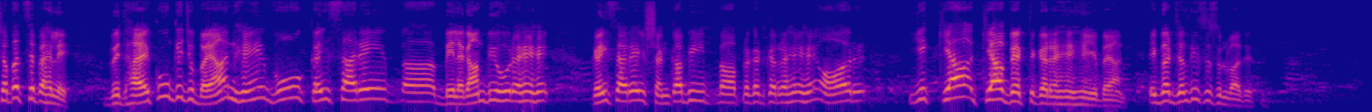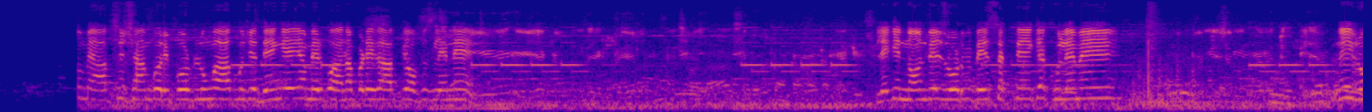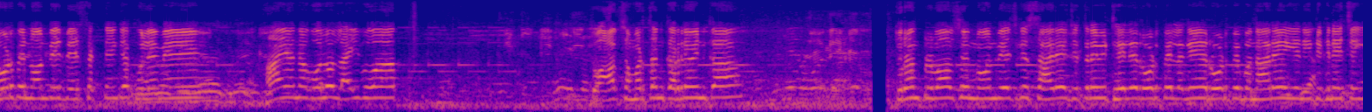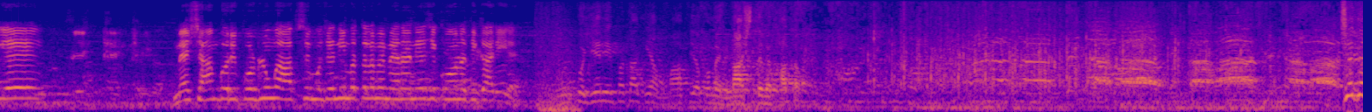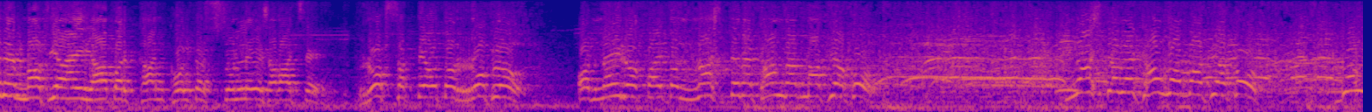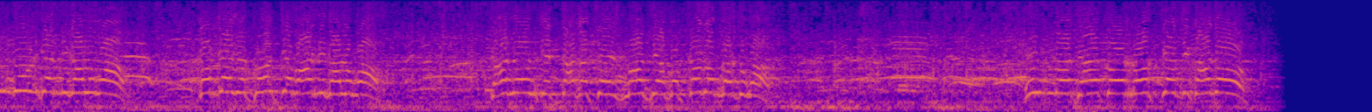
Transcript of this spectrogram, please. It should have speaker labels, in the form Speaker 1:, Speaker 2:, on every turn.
Speaker 1: शपथ से पहले, विधायकों के जो बयान हैं, वो कई सारे बेलगाम भी हो रहे हैं, कई सारे शंका भी प्रकट कर रहे हैं और ये क्या क्या व्यक्त कर रहे हैं ये बयान? एक बार जल्दी से सुनवा देते हैं।
Speaker 2: तो मैं आपसे शाम को रिपोर्ट लूँगा, आप मुझे देंगे या मेरे को आना पड़ेगा आपके ऑफ़िस लेने? लेकिन नॉन वेज रोड पे बेच सकते हैं क्या खुले में? नहीं, रोड पे नॉन वेज बेच सकते हैं क्या? खुले में? हाँ या ना? बोलो लाइव हो आप। तो आप समर्थन कर रहे हो इनका? तुरंत प्रभाव से नॉन वेज के सारे जितने भी ठेले रोड पे लगे हैं, रोड पे बना रहे हैं, ये नहीं दिखने चाहिए। मैं शाम को रिपोर्ट लूँगा आपसे, मुझे नहीं मतलब है, मेहरानिया जी कौन अधिकारी है?
Speaker 3: उनको ये नहीं पता कि माफिया को मैं नाश्ते में खाता हूँ। जितने माफिया हैं यहाँ पर कान खोलकर सुन ले इस आवाज़ से। रोक सकते हो तो रोक लो, और नहीं रोक पाए तो नाश्ते में खाऊँगा माफिया को। नाश्ते में खाऊँगा माफिया को। ढूंढ ढूंढ के निकालूँगा, कब्जे से खोद के बाहर निकालूँगा। कानून की ताकत से इस माफिया को खत्म कर दूँगा। हिम्मत है तो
